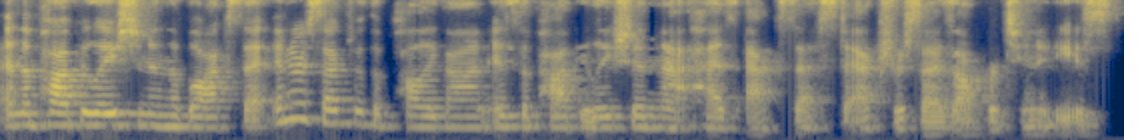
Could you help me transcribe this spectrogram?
And the population in the blocks that intersect with the polygon is the population that has access to exercise opportunities.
